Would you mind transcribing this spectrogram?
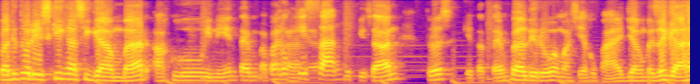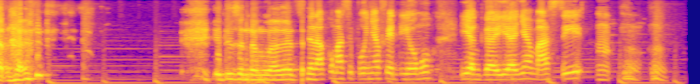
Waktu itu Rizky ngasih gambar, aku ini tem apa? Lukisan. Uh, lukisan. Terus kita tempel di rumah masih aku pajang sampai sekarang. itu seneng banget. Dan aku masih punya videomu yang gayanya masih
